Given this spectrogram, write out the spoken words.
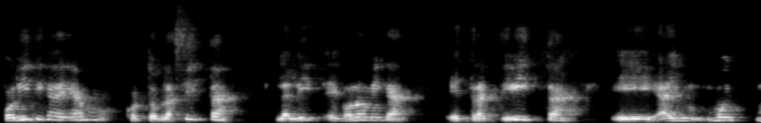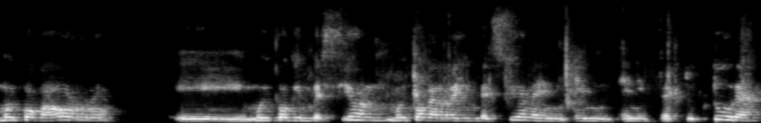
política, digamos, cortoplacista, la elite económica extractivista, eh, hay muy, muy poco ahorro, eh, muy poca inversión, muy poca reinversión en, en, infraestructura.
